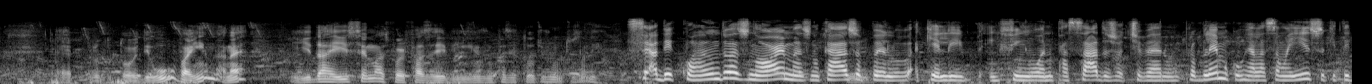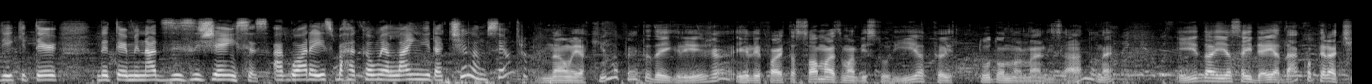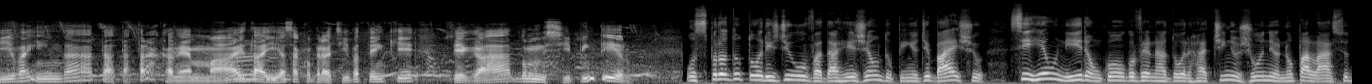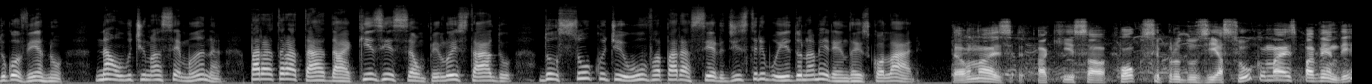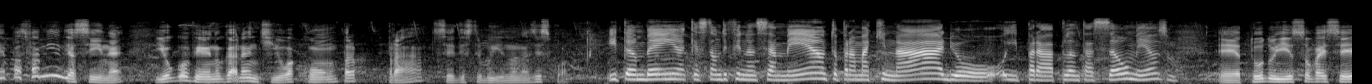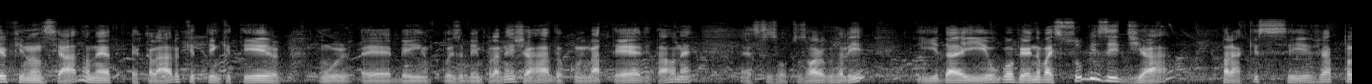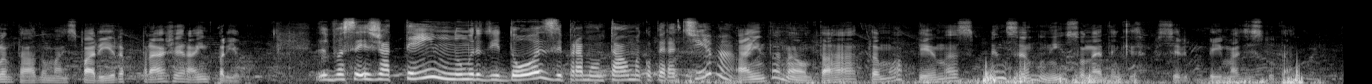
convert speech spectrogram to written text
é, produtor de uva ainda, né? E daí, se nós for fazer vinho, vamos fazer todos juntos ali. Se adequando às normas, no caso, Sim. pelo aquele, enfim, o ano passado já tiveram um problema com relação a isso, que teria que ter determinadas exigências. Agora esse barracão é lá em Iratila, no centro? Não, é aqui na frente da igreja. Ele falta só mais uma vistoria, foi tudo normalizado, né? E daí essa ideia da cooperativa ainda tá, tá fraca, né? Mas daí essa cooperativa tem que pegar do município inteiro. Os produtores de uva da região do Pinho de Baixo se reuniram com o governador Ratinho Júnior no Palácio do Governo na última semana para tratar da aquisição pelo Estado do suco de uva para ser distribuído na merenda escolar. Então nós aqui só pouco se produzia açúcar, mas para vender para as famílias assim, né? E o governo garantiu a compra para ser distribuído nas escolas. E também a questão de financiamento para maquinário e para plantação mesmo? É, tudo isso vai ser financiado, né? É claro que tem que ter um, é, bem, coisa bem planejada, com matéria e tal, né? Esses outros órgãos ali. E daí o governo vai subsidiar para que seja plantado mais pareira para gerar emprego. Vocês já têm um número de 12 para montar uma cooperativa? Ainda não, tá? Estamos apenas pensando nisso, né? Tem que ser bem mais estudado.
